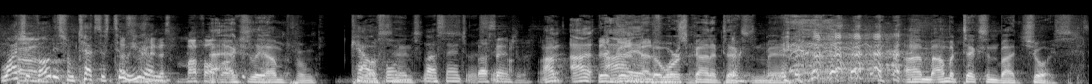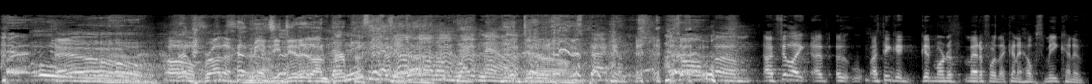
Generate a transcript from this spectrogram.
Watch it. um, Voddie's from Texas too. That's, He right, that's my fault. Actually, I'm from California, Los Los Angeles. Angeles. Los Angeles. I'm, I, They're good I at am the worst kind of Texan, man. I'm, I'm a Texan by choice. Oh, oh, brother. That means he did it on That means purpose. he has a gun on him right now. He did it. Just packing. So so um, I feel like I, I think a good metaphor that kind of helps me kind of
